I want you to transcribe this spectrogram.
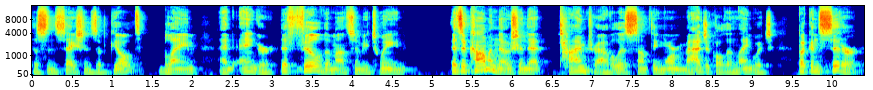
the sensations of guilt, blame, and anger that filled the months in between. It's a common notion that time travel is something more magical than language, but consider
